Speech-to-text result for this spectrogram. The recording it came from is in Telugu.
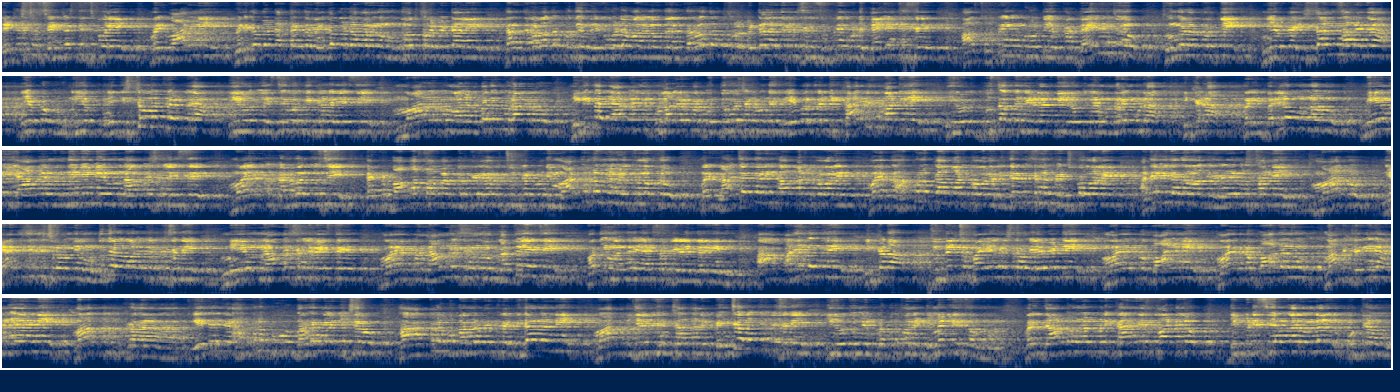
లేటెస్ట్ సెంటర్స్ తీసుకొని మరి వారిని వెనుకబడ్డ అత్యంత వెనుకబడ్డ వాళ్ళను ముందు వరుసలో పెట్టాలి. దాని తర్వాత కొద్దిగా వెనుకబడ్డ వాళ్ళను దాని తర్వాత వరుసలో పెట్టాలని చెప్పేసి సుప్రీంకోర్టు గైడెన్స్ ఇస్తే ఆ సుప్రీంకోర్టు యొక్క గైడెన్స్ను తుంగల తొక్కి నీ యొక్క ఇష్టానుసారంగా నీ యొక్క నీ యొక్క నీకు ఇష్టం వచ్చినట్లుగా ఈ రోజు ఎస్సీ వర్గీకరణ చేసి మాలకు మన అనుబంధ కులాలకు మిగతా యాభై ఐదు కులాల యొక్క గుర్తు వచ్చినటువంటి రేవంత్ రెడ్డి కాంగ్రెస్ పార్టీని ఈ రోజు భూస్థాపన చేయడానికి ఈ రోజు మేము అందరం కూడా ఇక్కడ మరి బరిలో ఉన్నాము. మేము యాభై మందిని మేము నామినేషన్ చేస్తే మా యొక్క కనుమను చూసి డాక్టర్ బాబాసాహెబ్ అంబేద్కర్ గారు చూసినటువంటి మార్గంలో మేము వెళ్తున్నప్పుడు మరి రాజ్యాంగాన్ని కాపాడుకోవాలి మా యొక్క హక్కును కాపాడుకోవాలి రిజర్వేషన్ పెంచుకోవాలి. అదే విధంగా మాకు జరిగిన నష్టాన్ని మాకు న్యాయ దిశలో మేము ముందుకు రావాలని చెప్పేసి మేము నామినేషన్లు వేస్తే మా యొక్క నామినేషన్ రద్దు చేసి పది మందిని యాక్సెప్ట్ చేయడం జరిగింది. ఆ పది మందిని ఇక్కడ జుడిష్ బై ఎలక్షన్ నిలబెట్టి మా యొక్క బాధని మా యొక్క బాధను మాకు జరిగిన అన్యాయాన్ని మాకు ఏదైతే హక్కులకు భంగం కల్పించారో ఆ హక్కులకు భంగం పెట్టిన విధానాన్ని మాకు రిజర్వేషన్ శాతాన్ని పెంచాలని చెప్పేసి ఈ రోజు మేము ప్రభుత్వాన్ని డిమాండ్ చేస్తా ఉన్నాం. మరి దాంట్లో ఉన్నటువంటి కాంగ్రెస్ పార్టీలో డిప్యూటీ సీఎం గారు ఉన్నారు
